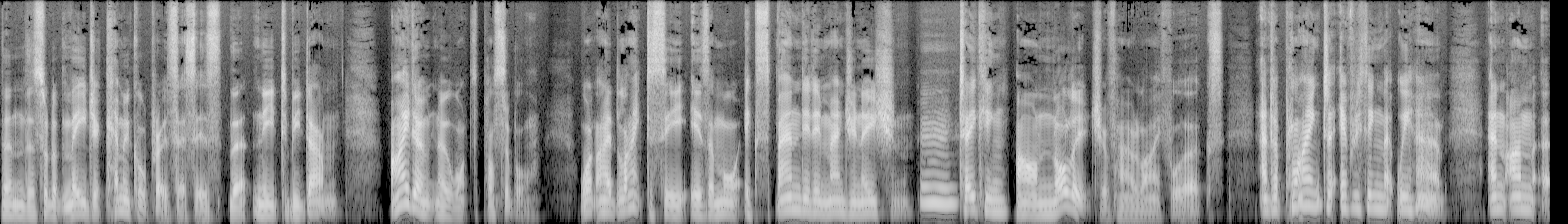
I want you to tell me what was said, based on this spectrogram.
than the sort of major chemical processes that need to be done. I don't know what's possible. What I'd like to see is a more expanded imagination, mm. taking our knowledge of how life works and applying to everything that we have. And I'm, uh,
